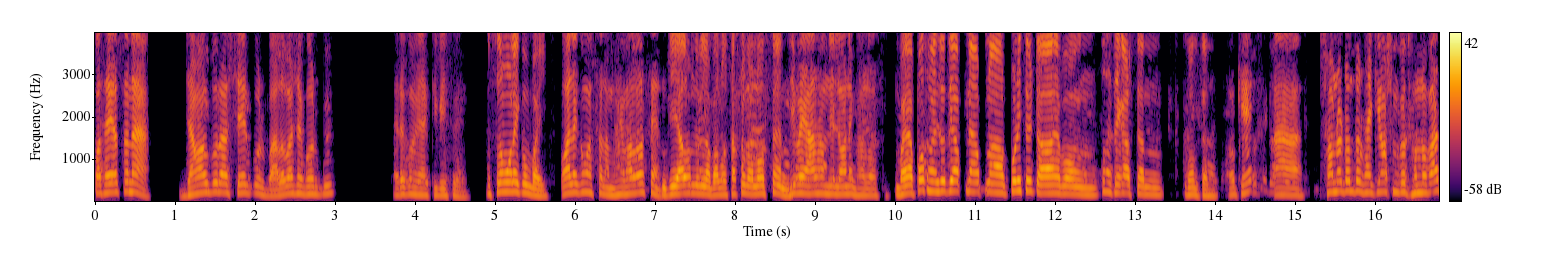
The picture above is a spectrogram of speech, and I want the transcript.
কথাই আছে না জামালপুর আর শেরপুর ভালোবাসা গর্ব এরকমই আর বিষয় আসসালামু আলাইকুম ভাই। ওয়ালাইকুম আসসালাম ভাই ভালো আছেন? জি আলহামদুলিল্লাহ ভালো আছে। আপনি ভালো আছেন? জি ভাই আলহামদুলিল্লাহ অনেক ভালো আছি। প্রথমে যদি আপনি আপনার পরিচয়টা এবং কোথা থেকে আসছেন বলতেন। ওকে সম্রাট অন্তর ভাইকে অসংখ্য ধন্যবাদ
